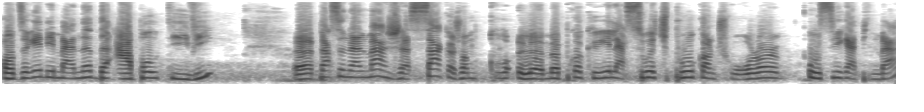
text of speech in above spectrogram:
on dirait des manettes de Apple TV. Euh, personnellement, je sens que je vais me, procurer la Switch Pro Controller aussi rapidement.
